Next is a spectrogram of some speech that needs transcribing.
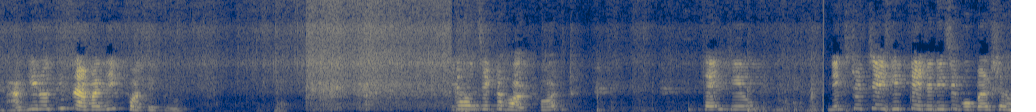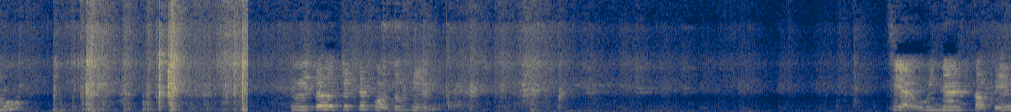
ভাগীরথী প্রামাণিক ফতেপুর। এটা হচ্ছে একটা হটপট থ্যাংক ইউ নেক্সট হচ্ছে এই গিফটটা এটা দিয়েছে গোপাল সাহু। তো এটা হচ্ছে একটা ফটো ফ্রেম। উইনার কাপের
